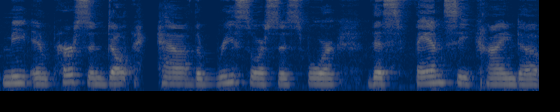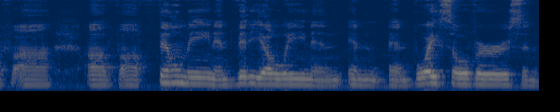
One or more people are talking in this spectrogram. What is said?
meet in person don't have the resources for this fancy kind of uh, of uh, filming and videoing and, and, and voiceovers and,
